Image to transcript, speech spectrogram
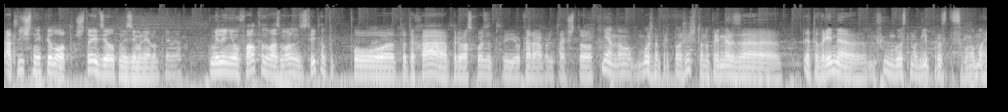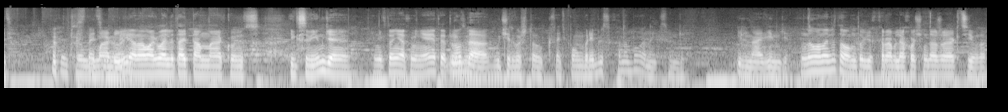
отличный пилот. Что ей делать на Земле, например? Millennium Falcon, возможно, действительно по ТТХ превосходит ее корабль, так что... Не, ну, можно предположить, что, например, за это время ГОСТ могли просто сломать. Кстати, могли. Она могла летать там на каком-нибудь X-винге. Никто не отменяет это. Ну да, учитывая, что, кстати, по-моему, в Ребельсах она была на X-винге. Или на Винге. Ну, она летала на других кораблях очень даже активно.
